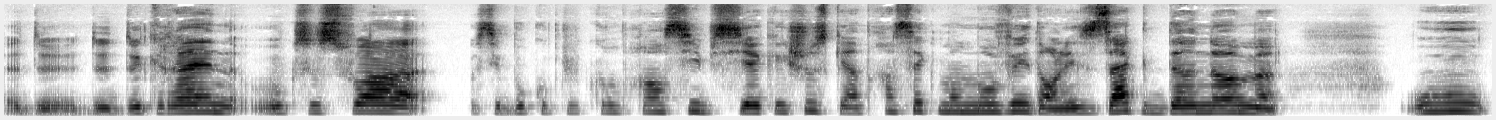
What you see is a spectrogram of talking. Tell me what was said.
de, de, de, graines, ou que ce soit, c'est beaucoup plus compréhensible, s'il y a quelque chose qui est intrinsèquement mauvais dans les actes d'un homme, ou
